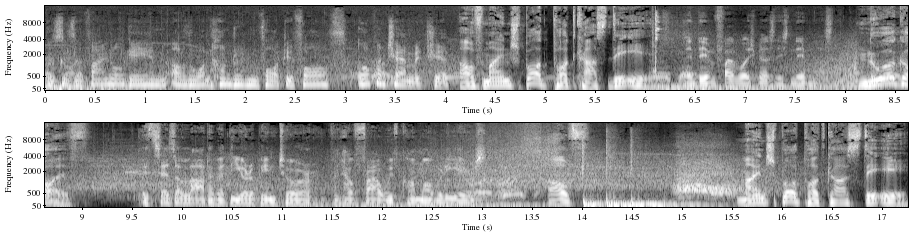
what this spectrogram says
This is the final game of the 144th Open Championship. Auf meinsportpodcast.de. In dem Fall wollte ich mir das nicht nehmen lassen. Nur Golf. It says a lot about the European Tour and how far we've come over the years. Auf meinsportpodcast.de.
